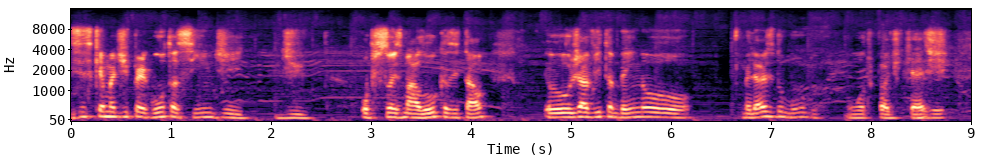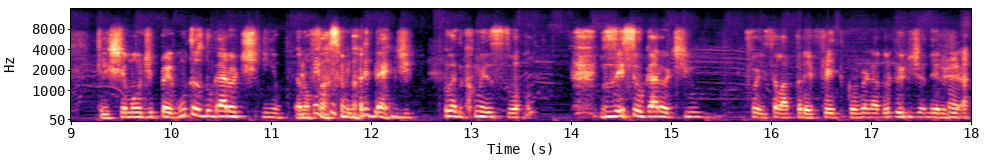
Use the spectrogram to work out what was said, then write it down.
Esse esquema de pergunta, assim, de, de opções malucas e tal, eu já vi também no Melhores do Mundo, um outro podcast, que eles chamam de Perguntas do Garotinho. Eu não faço a menor ideia de quando começou. Não sei se o garotinho foi, sei lá, prefeito, governador do Rio de Janeiro já.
